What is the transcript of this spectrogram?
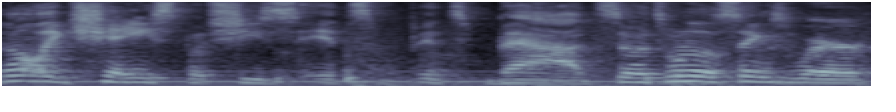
Not like chased, but she's it's it's bad. So it's one of those things where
